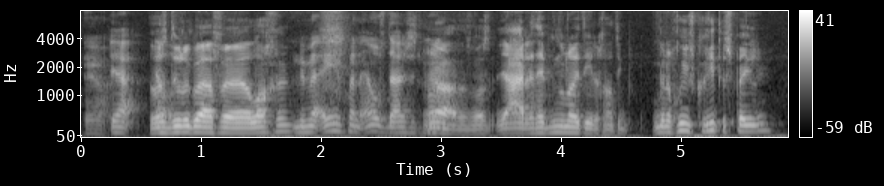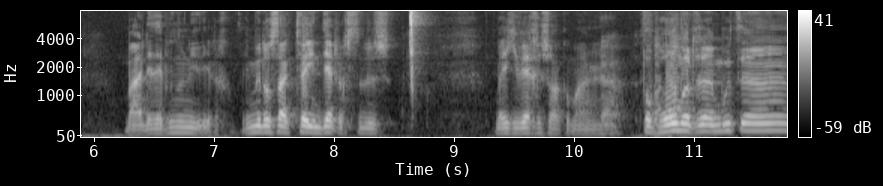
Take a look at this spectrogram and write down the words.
Ja. Ja, Dat was natuurlijk wel even lachen. nummer 1 van 11.000 man. Ja dat, was, ja, dat heb ik nog nooit eerder gehad. Ik ben een goede Scorito-speler, maar dit heb ik nog niet eerder gehad. Inmiddels sta ik 32e, dus beetje weggezakken. Maar Ja. top 100 eh, moet, eh,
